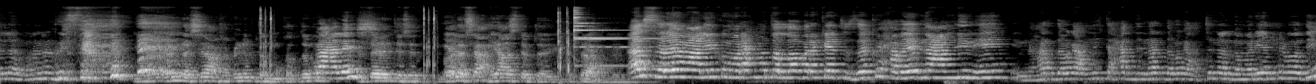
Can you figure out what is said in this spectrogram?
يلا لسه. بقالنا ساعة مش عارفين نبدأ المقدمة. معلش. يا ست. بقالها ساعة هي عايزة تبدأ؟ السلام عليكم ورحمة الله وبركاته. إزيكم يا حبايبنا؟ عاملين إيه؟ النهارده بقى عاملين تحدي النهارده بقى حطينا الجمارية الحلوة دي.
